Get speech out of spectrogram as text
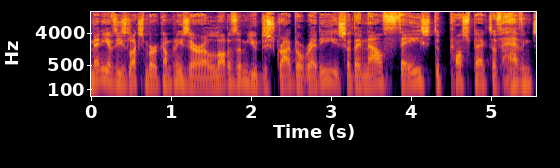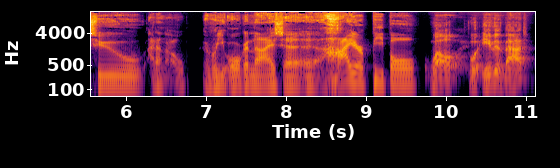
Many of these Luxembourg companies, there are a lot of them you described already. So they now face the prospect of having to, I don't know, reorganize, uh, uh, hire people. Well, well, either that,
